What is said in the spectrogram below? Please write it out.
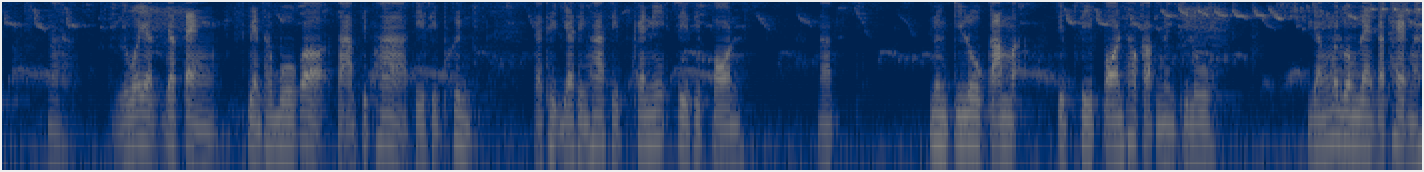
30นะหรือว่าจะจะแต่งเปลี่ยนเทอร์โบก็ 35 40 ขึ้น แต่ถึงอย่าถึง 50 แค่นี้ 40 ปอนด์นะครับ1กิโลกรัมอะ14 ปอนด์เท่ากับ 1กิโล ยังไม่รวมแรงกระแทกนะ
